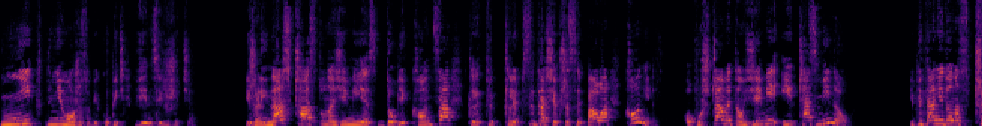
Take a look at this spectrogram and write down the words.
Nikt nie może sobie kupić więcej życia. Jeżeli nasz czas tu na ziemi jest dobie końca, klepsydra się przesypała, koniec opuszczamy tą ziemię i czas minął. I pytanie do nas, czy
